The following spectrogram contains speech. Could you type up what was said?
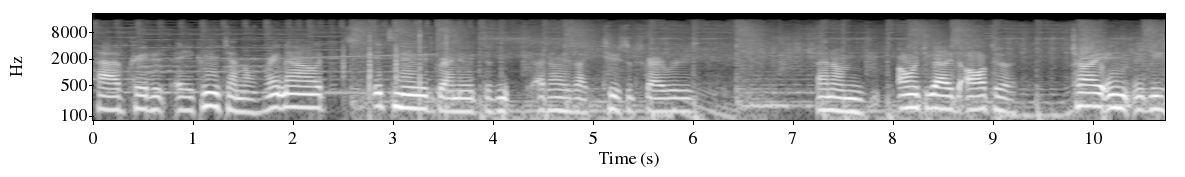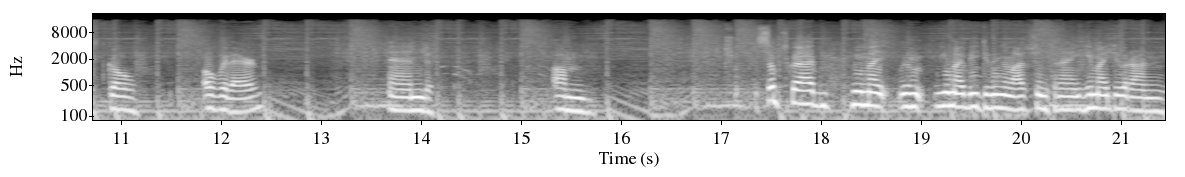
have created a community channel. Right now, it's it's new, it's brand new. It doesn't, I don't know, it's like two subscribers, and um, I want you guys all to try and at least go over there and um subscribe. We might we, we might be doing a live stream tonight. He might do it on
